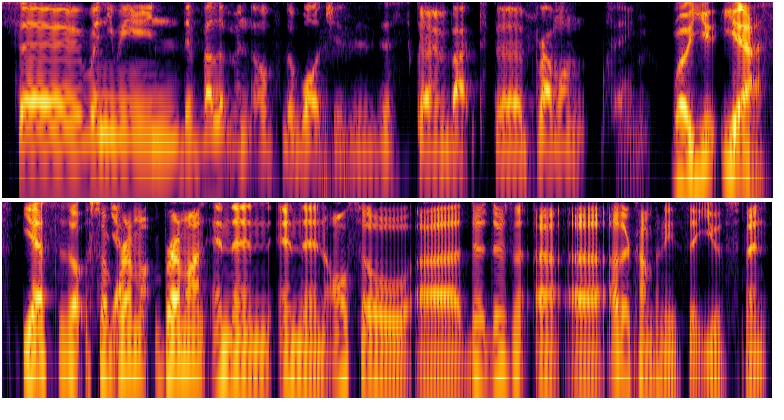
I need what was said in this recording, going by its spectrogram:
So when you mean development of the watches, is this going back to the Bremont thing? Well, you yes, yes. So, so Yes. Bremont, Bremont, and then and then also uh, there, there's uh, uh, other companies that you've spent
